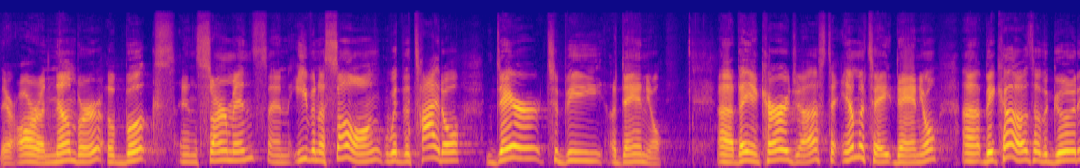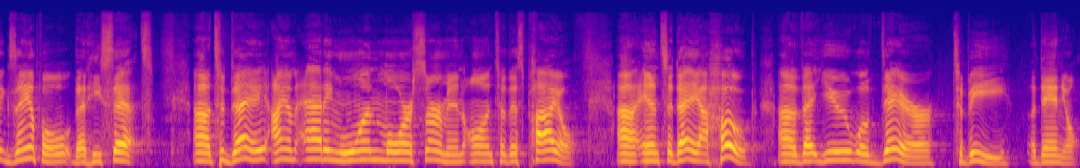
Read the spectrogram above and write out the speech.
There are a number of books and sermons and even a song with the title Dare to Be a Daniel. Uh, they encourage us to imitate Daniel uh, because of the good example that he sets. Uh, today, I am adding one more sermon onto this pile. Uh, and today, I hope uh, that you will dare to be a Daniel.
